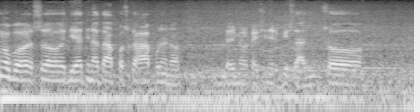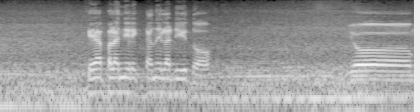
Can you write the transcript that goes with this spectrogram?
mga boss so di natin natapos kahapon ano? Dahil meron tayo sinirpisan. So kaya pala nirekta nila dito yung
